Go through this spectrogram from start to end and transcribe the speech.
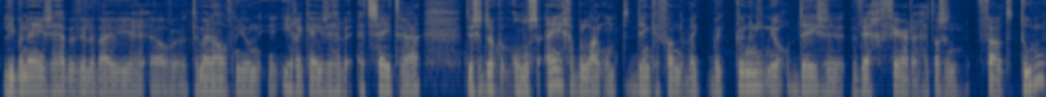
Libanezen hebben, willen wij weer uh, over termijn een half miljoen Irakezen hebben, et cetera. Dus het is ook ons eigen belang om te denken van... wij, wij kunnen niet meer op deze weg verder. Het was een fout toen.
